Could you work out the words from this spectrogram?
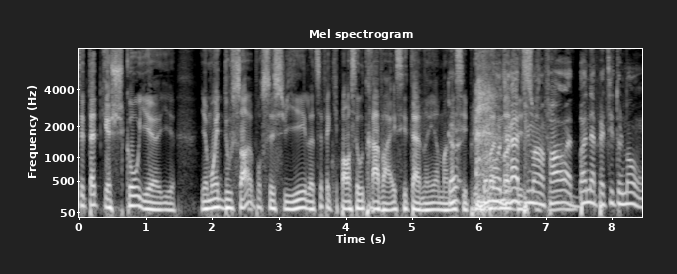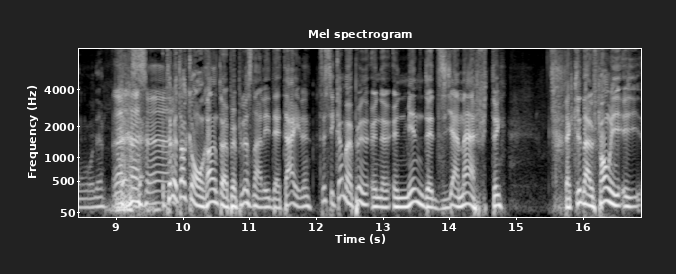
sais, peut-être que Chico, il y a, il a- il y a moins de douceur pour s'essuyer, là, tu sais, fait qu'il passait au travail, c'est tanné, à un moment donné, c'est pris comme on dirait à. Piment Fort, bon appétit tout le monde. tu sais, mettons qu'on rentre un peu plus dans les détails. là. Tu sais, c'est comme un peu une, une- une mine de diamants affûtés. Fait que là, dans le fond, il- il-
